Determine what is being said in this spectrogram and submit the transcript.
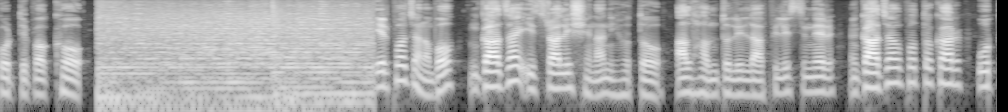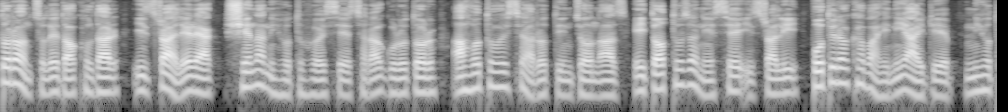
কর্তৃপক্ষ। এরপর জানাব গাজায় ইসরায়েলি সেনা নিহত। আলহামদুলিল্লাহ, ফিলিস্তিনের গাজা উপত্যকার উত্তরাঞ্চলে দখলদার ইসরায়েলের এক সেনা নিহত হয়েছে। এছাড়াও গুরুতর আহত হয়েছে আরও তিনজন। আজ এই তথ্য জানিয়েছে ইসরায়েলি প্রতিরক্ষা বাহিনী আইডিএফ। নিহত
